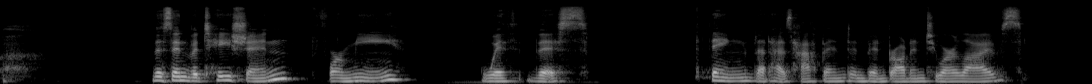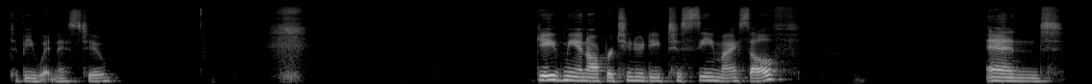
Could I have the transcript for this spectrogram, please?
this invitation for me with this thing that has happened and been brought into our lives to be witness to gave me an opportunity to see myself and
